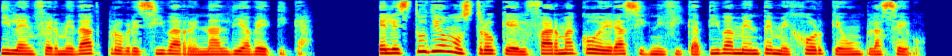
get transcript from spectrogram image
y la enfermedad progresiva renal diabética. El estudio mostró que el fármaco era significativamente mejor que un placebo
